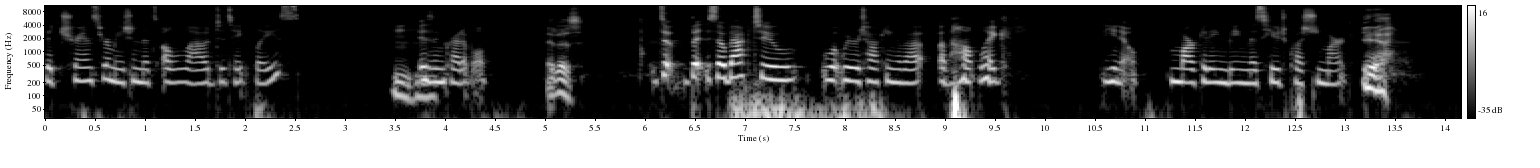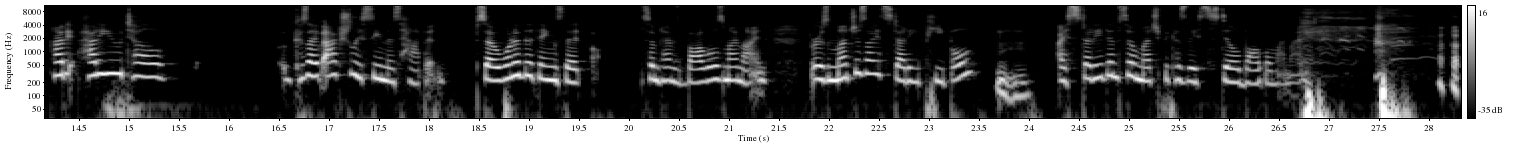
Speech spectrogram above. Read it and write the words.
the transformation that's allowed to take place mm-hmm. is incredible. It is. So, but so back to what we were talking about about like, you know, marketing being this huge question mark. Yeah. How do how do you tell? Because I've actually seen this happen. So one of the things that sometimes boggles my mind, for as much as I study people, mm-hmm. I study them so much because they still boggle my mind.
